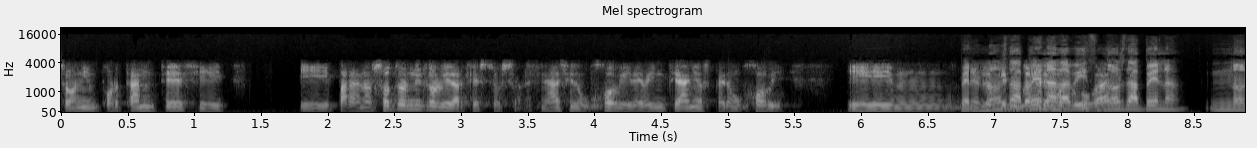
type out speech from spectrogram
son importantes y, y para nosotros no hay que olvidar que esto al final ha sido un hobby de 20 años, pero un hobby. Y, pero no os da pena, David, no os da pena. No,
